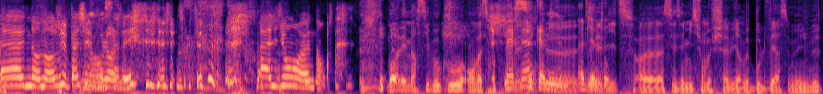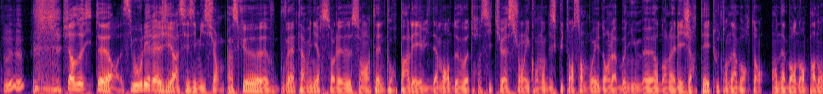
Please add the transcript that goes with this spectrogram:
Euh, non, non, je vais pas chez le Non, boulanger. à Lyon, euh, non. Bon allez, merci beaucoup. On va se retrouver Merci, donc, Camille. euh, À très bientôt. vite. Euh, là, ces émissions me chavirent, me bouleversent. me- Chers auditeurs, si vous voulez réagir à ces émissions, parce que vous pouvez intervenir sur le- sur l'antenne pour parler évidemment de votre situation et qu'on en discute ensemble, vous voyez, dans la bonne humeur, dans la légèreté, tout en abordant, en abordant pardon,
